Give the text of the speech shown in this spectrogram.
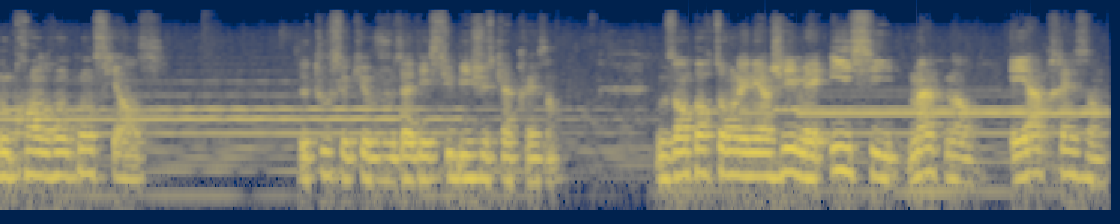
Nous prendrons conscience de tout ce que vous avez subi jusqu'à présent. Nous emporterons l'énergie, mais ici, maintenant et à présent,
